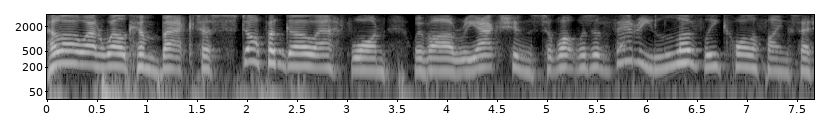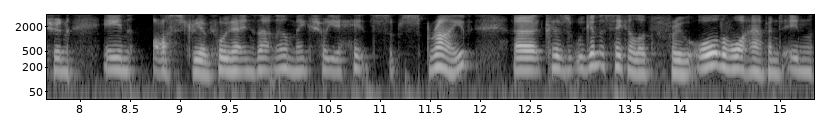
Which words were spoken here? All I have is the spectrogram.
Hello and welcome back to Stop and Go F1 with our reactions to what was a very lovely qualifying session in Austria. Before we get into that, though, make sure you hit subscribe because uh, we're going to take a look through all of what happened in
